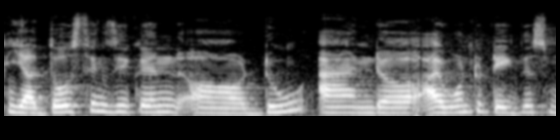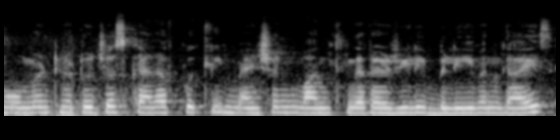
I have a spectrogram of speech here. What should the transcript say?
yeah those things you can uh, do. And uh, i want to take this moment here to just kind of quickly mention one thing that i really believe in guys.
